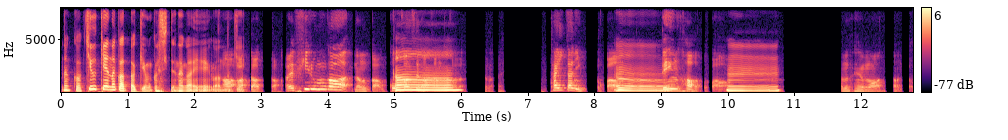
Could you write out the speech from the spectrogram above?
なんか休憩なかったっけ昔って長い映画の時。ああったあった。あれフィルムがなんか交換せなあかんのかなタイタニックとか、ベンハーとか、うーん。あの辺はあったんだ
